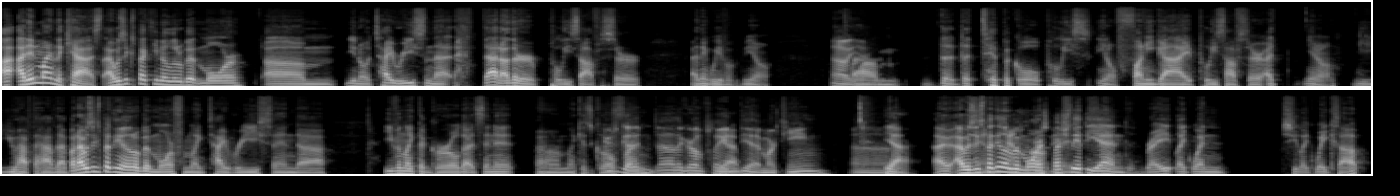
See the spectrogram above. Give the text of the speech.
I, I, didn't mind the cast. I was expecting a little bit more. Um you know tyrese and that that other police officer i think we've you know oh yeah. um the the typical police you know funny guy police officer i you know you, you have to have that. But i was expecting a little bit more from like tyrese and uh even like the girl that's in it um like his girlfriend. Uh, the girl played yeah, yeah martine uh, yeah I, I was expecting a little bit more, especially at the end, right? Like when she like wakes up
